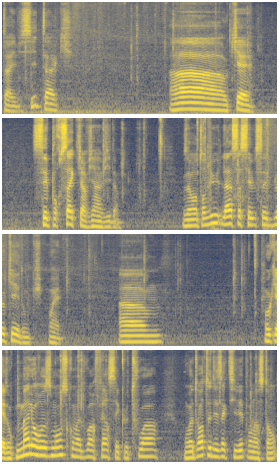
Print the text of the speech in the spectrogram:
T'arrives ici, tac. Ah, ok. C'est pour ça qu'il revient à vide. Vous avez entendu? Là, ça, c'est bloqué, donc... Ouais. Euh... Ok, donc malheureusement, ce qu'on va devoir faire, c'est que toi, on va devoir te désactiver pour l'instant.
